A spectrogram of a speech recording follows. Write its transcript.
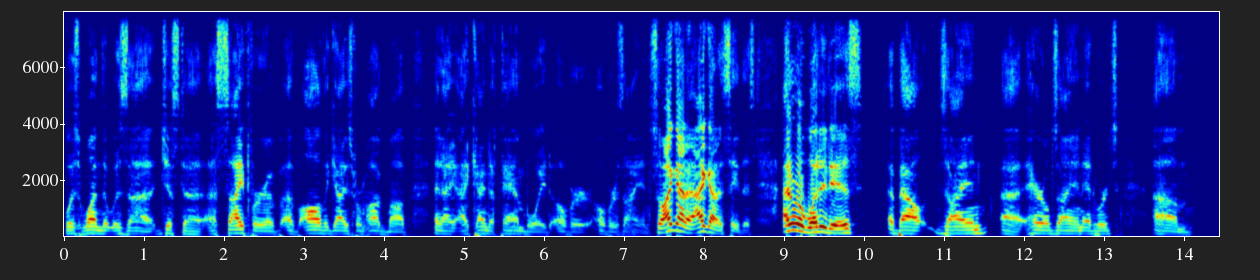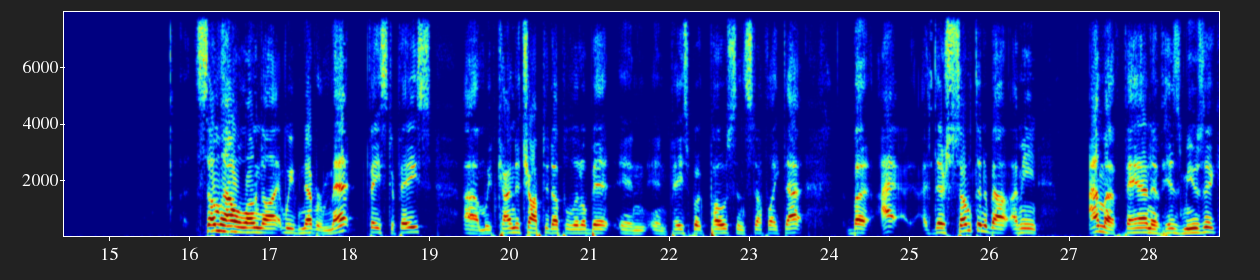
was one that was uh, just a, a cipher of, of all the guys from Hog Mob, and I, I kind of fanboyed over over Zion. So I gotta I gotta say this. I don't know what it is about Zion uh, Harold Zion Edwards. Um, somehow along the line, we've never met face to face. We've kind of chopped it up a little bit in, in Facebook posts and stuff like that. But I there's something about I mean I'm a fan of his music.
